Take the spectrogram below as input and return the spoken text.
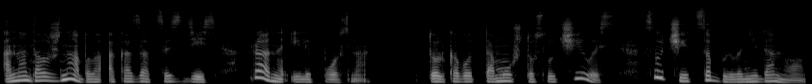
она должна была оказаться здесь, рано или поздно. Только вот тому, что случилось, случиться было не дано.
